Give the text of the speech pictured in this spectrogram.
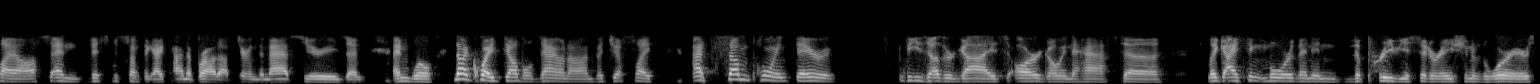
playoffs, and this was something I kind of brought up during the Mavs series, and and will not quite double down on, but just like at some point there these other guys are going to have to like I think more than in the previous iteration of the Warriors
